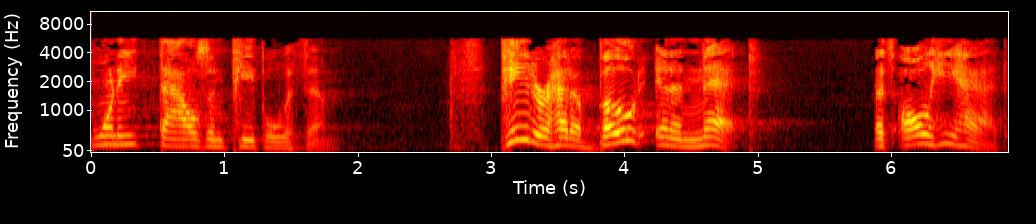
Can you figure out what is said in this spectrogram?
20,000 people with them. Peter had a boat and a net. That's all he had.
